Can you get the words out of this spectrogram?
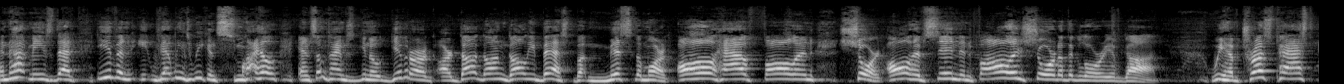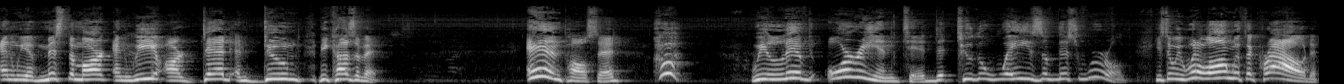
And that means that even, that means we can smile and sometimes, you know, give it our, our doggone golly best, but miss the mark. All have fallen short. All have sinned and fallen short of the glory of God. We have trespassed and we have missed the mark and we are dead and doomed because of it. And Paul said, huh, we lived oriented to the ways of this world. He said we went along with the crowd.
